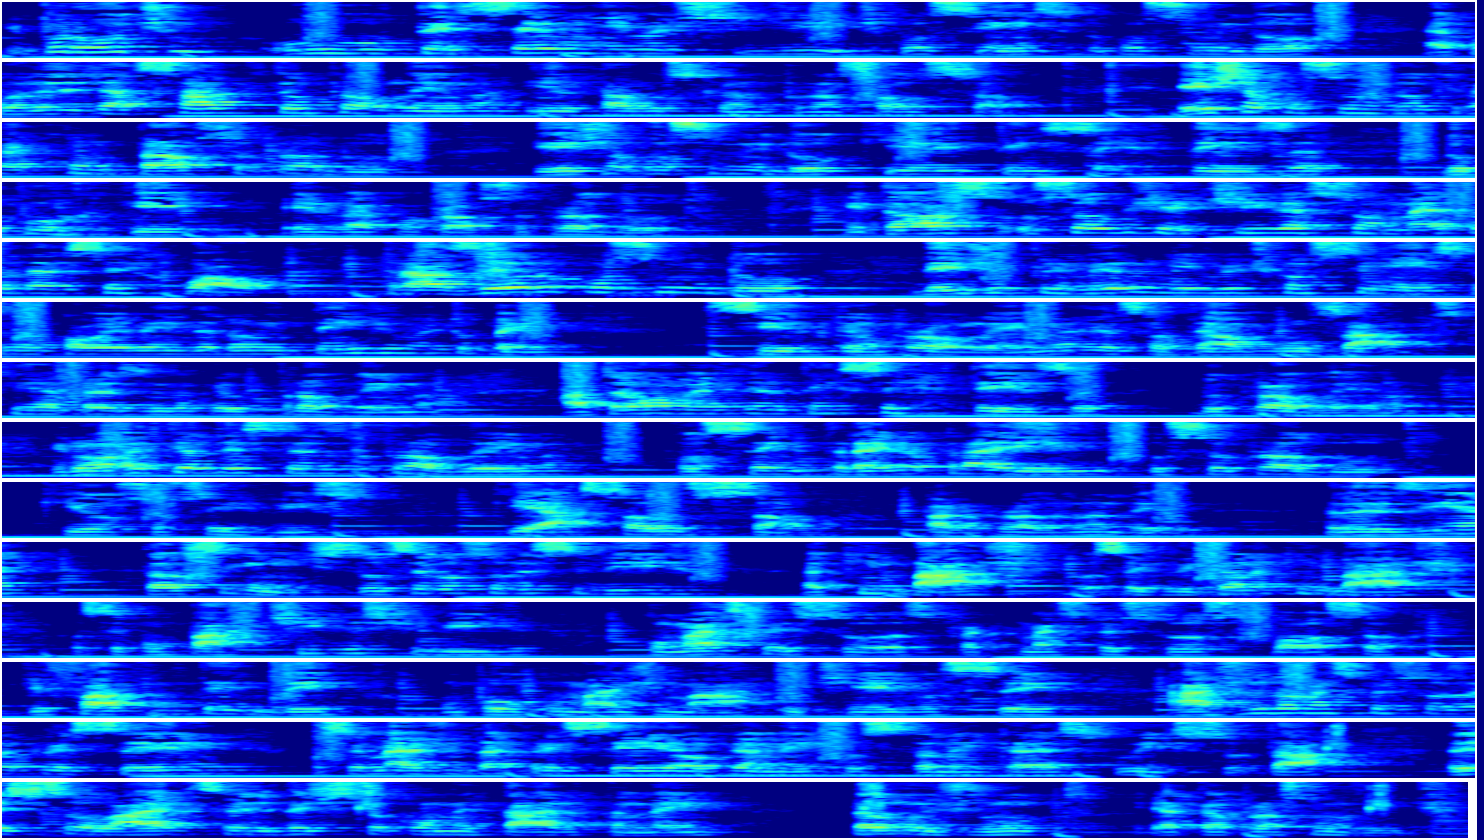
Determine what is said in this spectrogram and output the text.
E por último, o terceiro nível de, de, consciência do consumidor é quando ele já sabe que tem um problema e ele está buscando por uma solução. Este é o consumidor que vai comprar o seu produto. Este é o consumidor que ele tem certeza do porquê ele vai comprar o seu produto. Então, o seu objetivo e a sua meta deve ser qual? Trazer o consumidor desde o primeiro nível de consciência, no qual ele ainda não entende muito bem se ele tem um problema, ele só tem alguns hábitos que representam aquele problema, até o momento que ele tem certeza do problema. E no momento que ele tem certeza do problema, você entrega para ele o seu produto, que é o seu serviço, que é a solução para o problema dele. Belezinha? Então é o seguinte, se você gostou desse vídeo, aqui embaixo, você clicando aqui embaixo, você compartilha este vídeo com mais pessoas, para que mais pessoas possam de fato entender um pouco mais de marketing. E aí você ajuda mais pessoas a crescerem, você me ajuda a crescer e obviamente você também cresce com isso, tá? Deixe seu like, deixe seu comentário também. Tamo junto e até o próximo vídeo.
